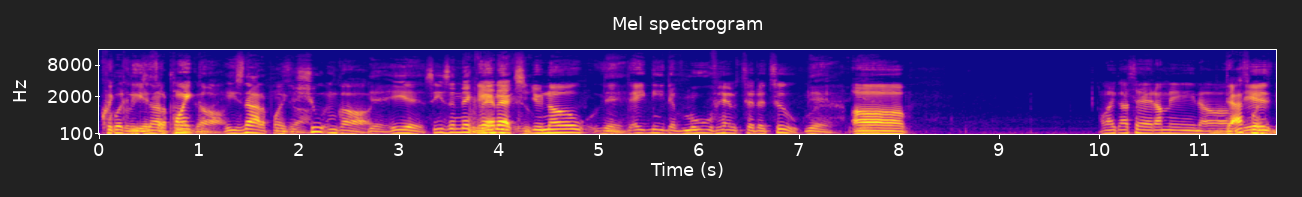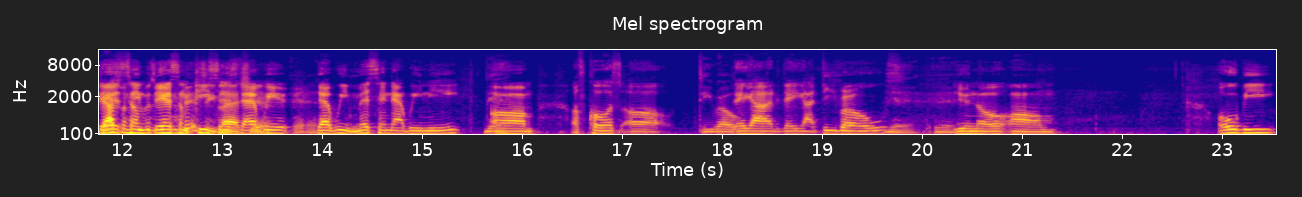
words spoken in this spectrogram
Quickley, Quickley, he's is not a point guard. He's not a point He's guard. a shooting guard. Yeah, he is. He's a Nick They Van need- Exel. You know, Yeah. they need to move him to the two. Yeah, Uh, like I said, I mean, uh, That's when- there's, that's there's some there's some pieces that year. we Yeah. that we missing that we need. Yeah. Um, of course, uh, D Rose. they got they got D Rose. Yeah, yeah. You know, um, Obi.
